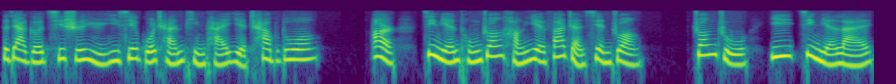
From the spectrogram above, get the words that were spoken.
的价格其实与一些国产品牌也差不多。二、近年童装行业发展现状。庄主一、近年来，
